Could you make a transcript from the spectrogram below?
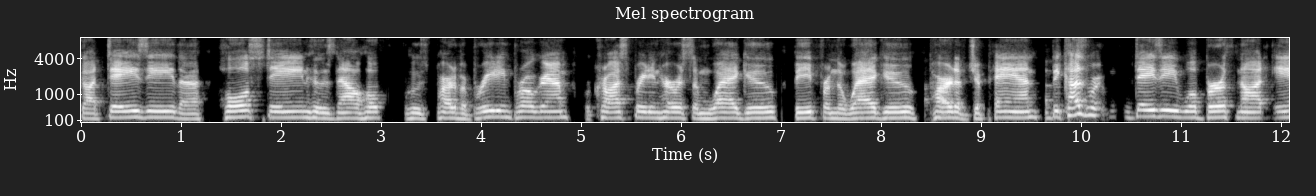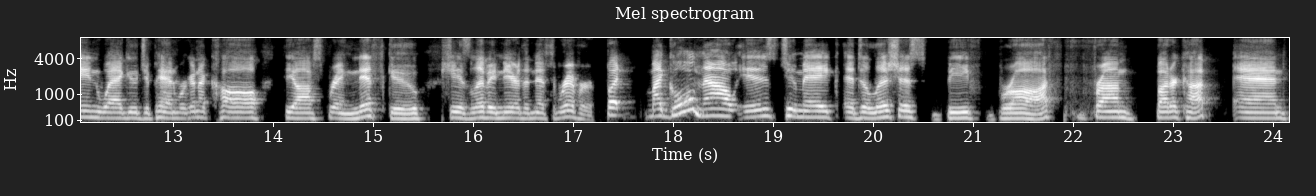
Got Daisy, the Holstein, who's now hope who's part of a breeding program. We're crossbreeding her with some Wagyu beef from the Wagyu part of Japan. Because we're Daisy will birth not in Wagyu, Japan, we're gonna call the offspring Nithgu. She is living near the Nith River. But my goal now is to make a delicious beef broth from Buttercup and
